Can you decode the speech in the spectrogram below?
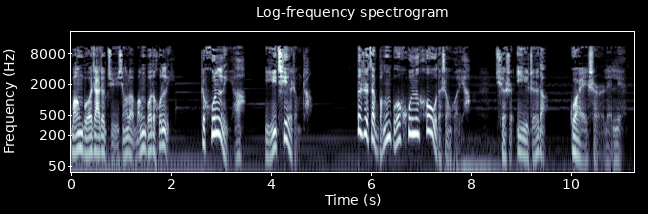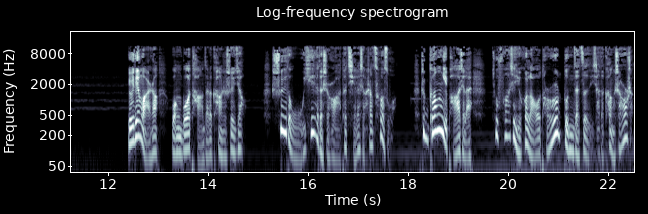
王博家就举行了王博的婚礼。这婚礼啊，一切正常，但是在王博婚后的生活里啊，却是一直的怪事连连。有一天晚上，王博躺在了炕上睡觉，睡到午夜的时候啊，他起来想上厕所，这刚一爬起来，就发现有个老头蹲在自己家的炕梢上，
